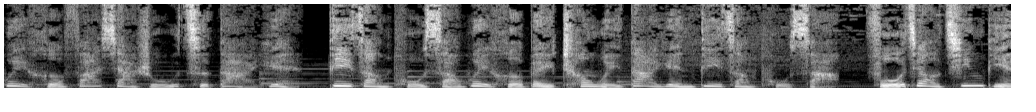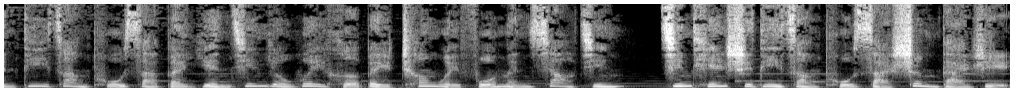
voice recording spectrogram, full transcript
为何发下如此大愿？地藏菩萨为何被称为大愿地藏菩萨？佛教经典《地藏菩萨本愿经》又为何被称为佛门孝经？今天是地藏菩萨圣诞日，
